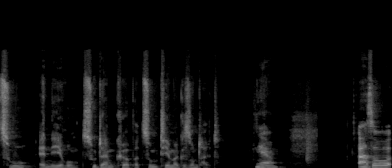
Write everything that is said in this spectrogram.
zu Ernährung, zu deinem Körper, zum Thema Gesundheit? Ja, also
